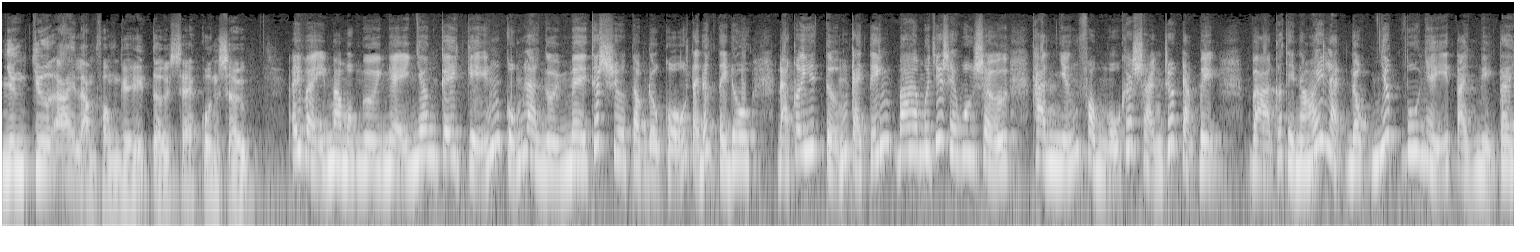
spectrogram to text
nhưng chưa ai làm phòng nghỉ từ xe quân sự. ấy vậy mà một người nghệ nhân cây kiển cũng là người mê thích sưu tầm đồ cổ tại đất Tây Đô đã có ý tưởng cải tiến 30 chiếc xe quân sự thành những phòng ngủ khách sạn rất đặc biệt và có thể nói là độc nhất vô nhị tại miền Tây.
